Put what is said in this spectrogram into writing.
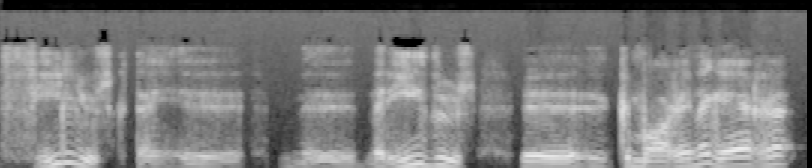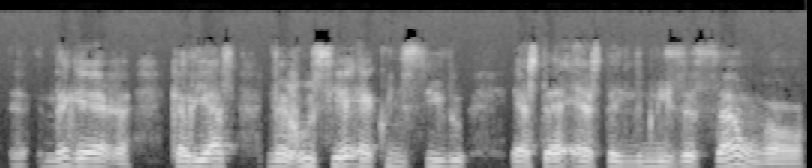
filhos, que têm maridos que morrem na guerra, na guerra. Que aliás na Rússia é conhecido esta esta indemnização ou,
